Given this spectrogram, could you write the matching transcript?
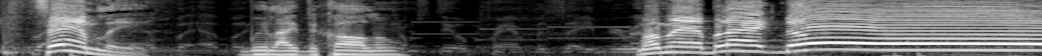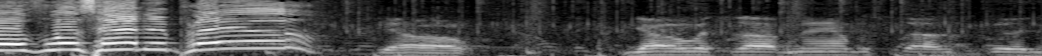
family, we like to call him, My man Black Dove, what's happening, player? Yo, yo, what's up, man? What's up? It's good to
